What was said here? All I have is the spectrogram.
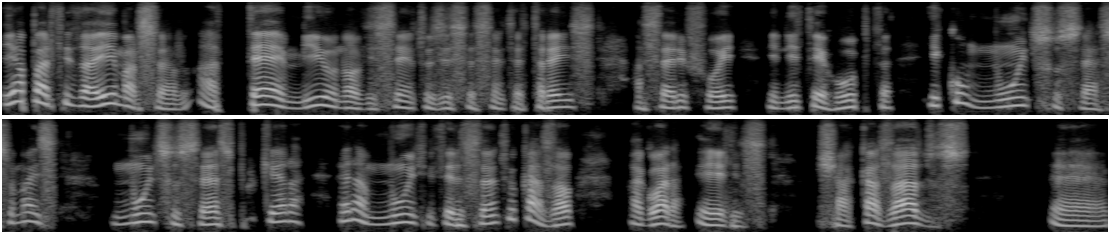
E a partir daí, Marcelo, até 1963, a série foi ininterrupta e com muito sucesso, mas muito sucesso, porque era, era muito interessante. O casal, agora eles já casados, é,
